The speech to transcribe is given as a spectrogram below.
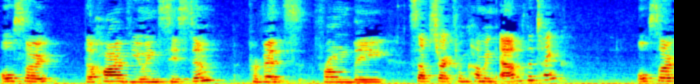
Also, the high viewing system prevents from the substrate from coming out of the tank. Also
